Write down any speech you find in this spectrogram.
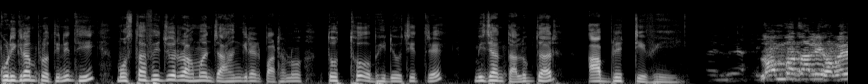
কুড়িগ্রাম প্রতিনিধি মোস্তাফিজুর রহমান জাহাঙ্গীরের পাঠানো তথ্য ও ভিডিও চিত্রে মিজান তালুকদার, আপডেট টিভি। লম্বা তালি হবে।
